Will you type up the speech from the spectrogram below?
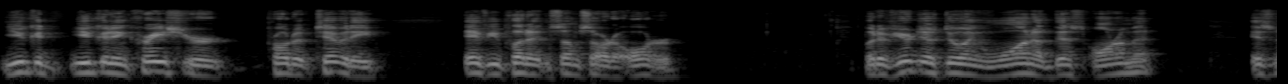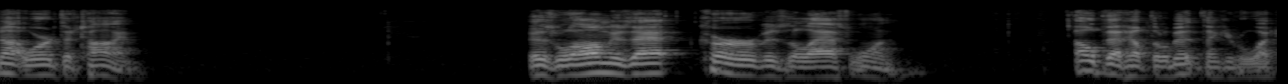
You could you could increase your productivity if you put it in some sort of order. But if you're just doing one of this ornament, it's not worth the time. As long as that curve is the last one. I hope that helped a little bit. Thank you for watching.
